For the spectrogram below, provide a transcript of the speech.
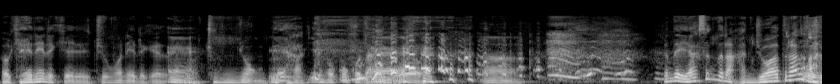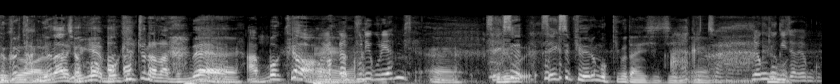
어, 괜히 이렇게 주머니 이렇게 네. 뭐 중용, 대학 이런 거 꽂고 다니고. 어. 근데 이 학생들은 안 좋아하더라고. 아, 그거. 당연하죠. 그게 먹힐 줄 알았는데 네. 안 먹혀. 약간 구리구리합니다. 예. 섹스, 섹스표 이런 거 끼고 다니시지. 아, 예. 그렇죠. 영국이죠, 영국.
